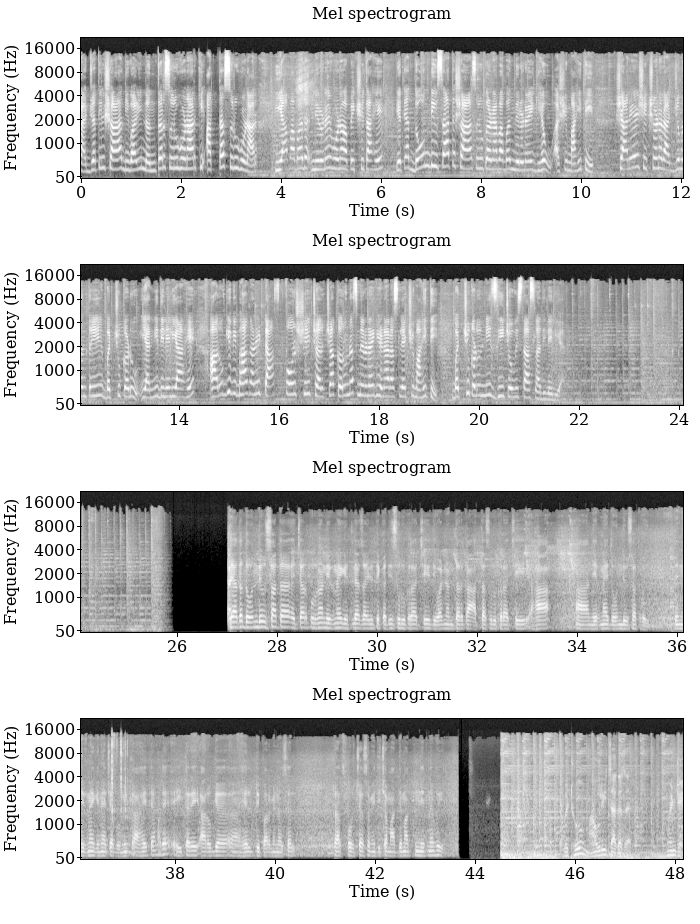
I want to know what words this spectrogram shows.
राज्यातील शाळा दिवाळी नंतर सुरू होणार की आत्ताच सुरू होणार याबाबत निर्णय होणं अपेक्षित आहे. येत्या दोन दिवसात शाळा सुरू करण्याबाबत निर्णय घेऊ अशी माहिती शालेय शिक्षण राज्यमंत्री बच्चू कडू यांनी दिलेली आहे. आरोग्य विभाग आणि टास्क फोर्सशी चर्चा करूनच निर्णय घेणार असल्याची माहिती बच्चू कडूंनी झी चोवीस तासला दिलेली आहे. ते आता दोन दिवसात याच्यावर पूर्ण निर्णय घेतला जाईल. ते कधी सुरू करायची दिवाळीनंतर का आत्ता सुरू करायची हा निर्णय दोन दिवसात होईल. ते निर्णय घेण्याच्या भूमिका आहे. त्यामध्ये इतरही आरोग्य हेल्थ डिपार्टमेंट असेल टास्क फोर्सच्या समितीच्या माध्यमातून निर्णय होईल. विठू माऊलीचा गजर. म्हणजे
